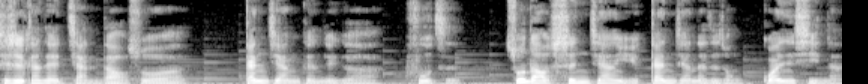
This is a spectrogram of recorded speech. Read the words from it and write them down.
其实刚才讲到说干姜跟这个附子，说到生姜与干姜的这种关系呢，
